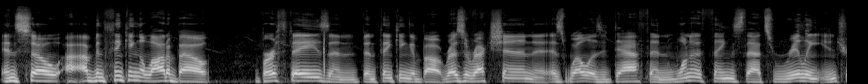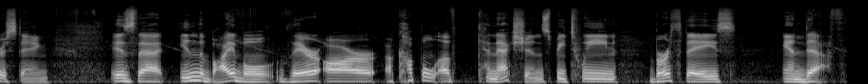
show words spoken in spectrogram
And so I've been thinking a lot about birthdays and been thinking about resurrection as well as death. And one of the things that's really interesting is that in the Bible, there are a couple of connections between birthdays, and death.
